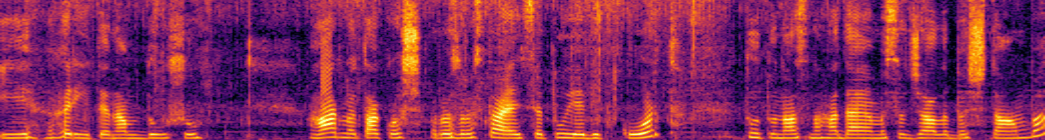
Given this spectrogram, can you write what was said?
і гріти нам душу. Гарно також розростається туя від корт. Тут у нас, нагадаю, ми саджали без штамба.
